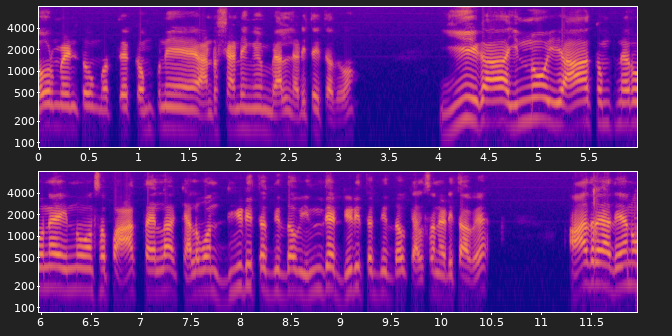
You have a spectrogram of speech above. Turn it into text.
ಗೌರ್ಮೆಂಟು ಮತ್ತೆ ಕಂಪ್ನಿ ಅಂಡರ್ಸ್ಟ್ಯಾಂಡಿಂಗ್ ಮೇಲೆ ನಡೀತೈತೆ ಅದು. ಈಗ ಇನ್ನೂ ಆ ಕಂಪ್ನಿಯವ್ರೇ ಇನ್ನೂ ಒಂದು ಸ್ವಲ್ಪ ಆಗ್ತಾ ಇಲ್ಲ. ಕೆಲವೊಂದು ಡಿ ಡಿ ತೆಗ್ದಿದ್ದವು, ಹಿಂದೆ ಡಿ ಡಿ ತೆಗ್ದಿದ್ದವು, ಕೆಲಸ ನಡೀತಾವೆ. ಆದ್ರೆ ಅದೇನು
